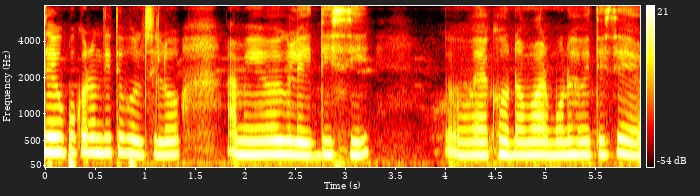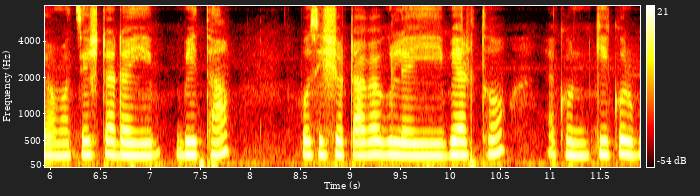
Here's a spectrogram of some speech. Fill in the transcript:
যে উপকরণ দিতে বলছিল, আমি ওইগুলোই দিছি। তো এখন আমার মনে হইতেছে আমার চেষ্টাটাই বৃথা। পঁচিশশো টাকাগুলোই ব্যর্থ। এখন কি করব?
